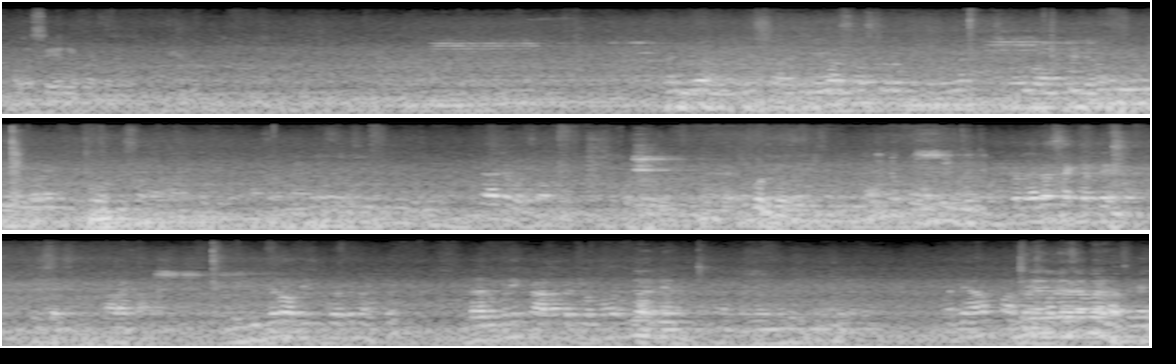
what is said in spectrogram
അത് സ്വീകരിക്കപ്പെട്ടു സെക്രട്ടറി ഉണ്ട് ഓഫീസിൽ പോയിട്ട് നമുക്ക് എല്ലാവരും കൂടി കാണാൻ പറ്റുമോ മറ്റേ ആ പന്ത്രണ്ട്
